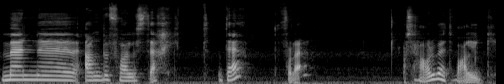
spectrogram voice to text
Men eh, anbefaler sterkt det for deg. Og så har du et valg.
